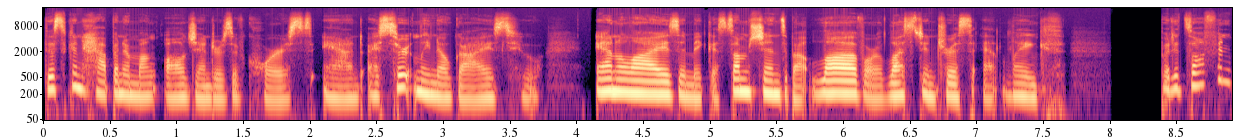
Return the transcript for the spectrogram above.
This can happen among all genders, of course, and I certainly know guys who analyze and make assumptions about love or lust interests at length. But it's often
